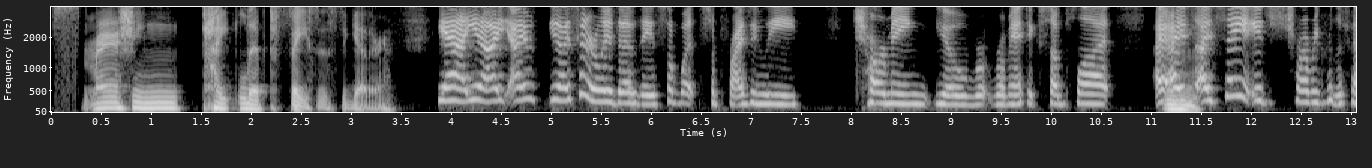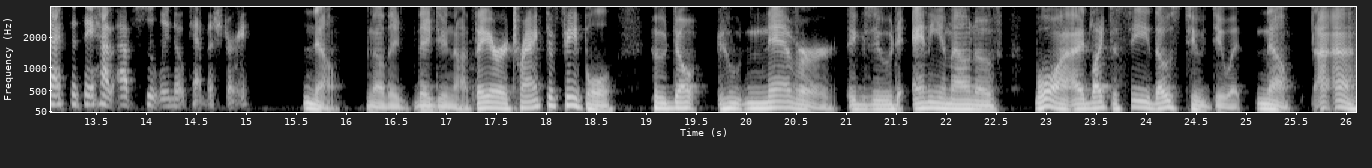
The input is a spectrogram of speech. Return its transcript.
smashing tight-lipped faces together. Yeah, you know, I, I, you know, I said earlier that I was a somewhat surprisingly charming, you know, r- romantic subplot. I, I'd, Mhm. I'd say it's charming for the fact that they have absolutely no chemistry. no no they they do not they are attractive people who don't who never exude any amount of boy i'd like to see those two do it no uh-uh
